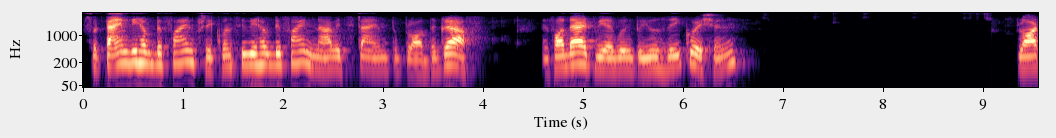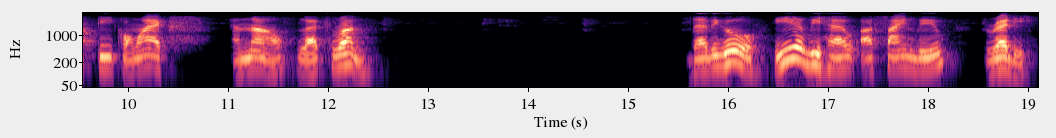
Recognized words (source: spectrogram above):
So time we have defined, frequency we have defined. Now it's time to plot the graph and for that we are going to use the equation plot t comma x. And now let's run. There we go. Here we have a sine wave ready.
